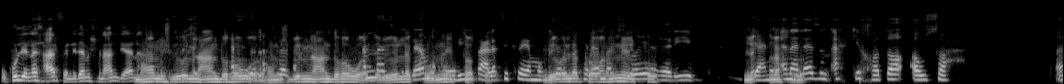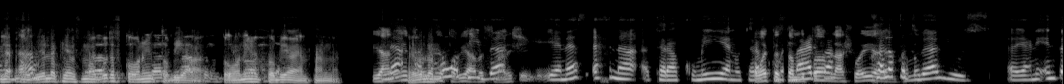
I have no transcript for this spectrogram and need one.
وكل الناس عارفة إن ده مش من عندي أنا. ما هو مش بيقول من عنده هو. هو مش بيقول من عنده هو ده بيقول لك قوانين غريب. على فكرة يا بيقول لك قوانين الحقوق غريب. لا يعني أنا لحظة. لازم أحكي خطأ أو صح. لا هو بيقول لك هي موجودة في قوانين الطبيعة. قوانين الطبيعة يا محمد. يعني لأ إيه قوانين هو الطبيعه في بس. معلش. يا ناس إحنا تراكميا هو أنت وتراكم استنبطتها من المعرفة العشوائية يا خلقت محمد؟ فاليوز يعني أنت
